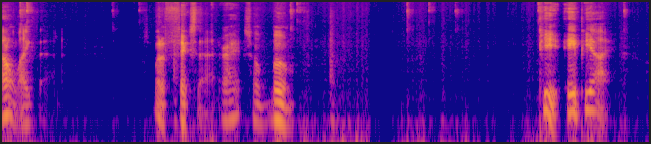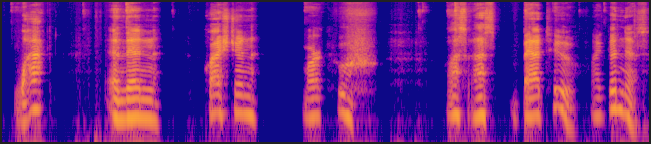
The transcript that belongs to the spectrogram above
I don't like that. I'm going to fix that, right? So, boom. P, API. Whack. And then question mark. Oof. Well, that's, that's bad too. My goodness.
